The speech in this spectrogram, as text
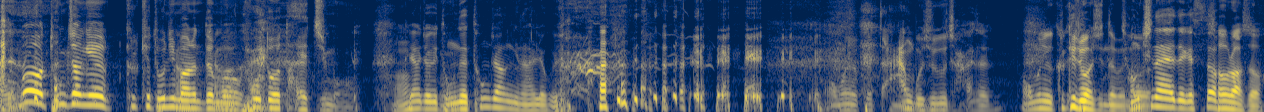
돼. 뭐 통장에 그렇게 돈이 많은데 뭐 효도 다 했지 뭐. 어? 그냥 저기 동네 통장이나 하려고요. 어머니 옆에 딱 모시고 잘 살. 어머니가 그렇게 좋아하신다면 정치나야 되겠어. 서울 와서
